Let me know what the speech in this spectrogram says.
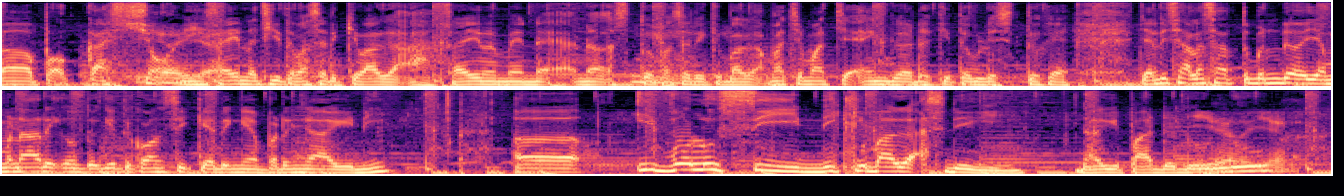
uh, podcast Shock ya, ni, ya. saya nak cerita pasal Dikir Barat ah. Saya memang nak, nak sentuh pasal Dikir Barat macam-macam angle dah kita boleh sentuh kan. Jadi salah satu benda yang menarik untuk kita kongsikan dengan pendengar hari ni uh, evolusi di Kibarat sendiri daripada dulu yeah, yeah.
